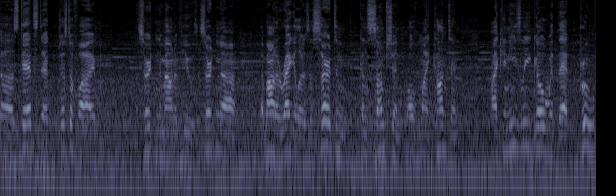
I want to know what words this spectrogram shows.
uh, stats that justify a certain amount of views, a certain uh, amount of regulars, a certain consumption of my content, I can easily go with that proof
